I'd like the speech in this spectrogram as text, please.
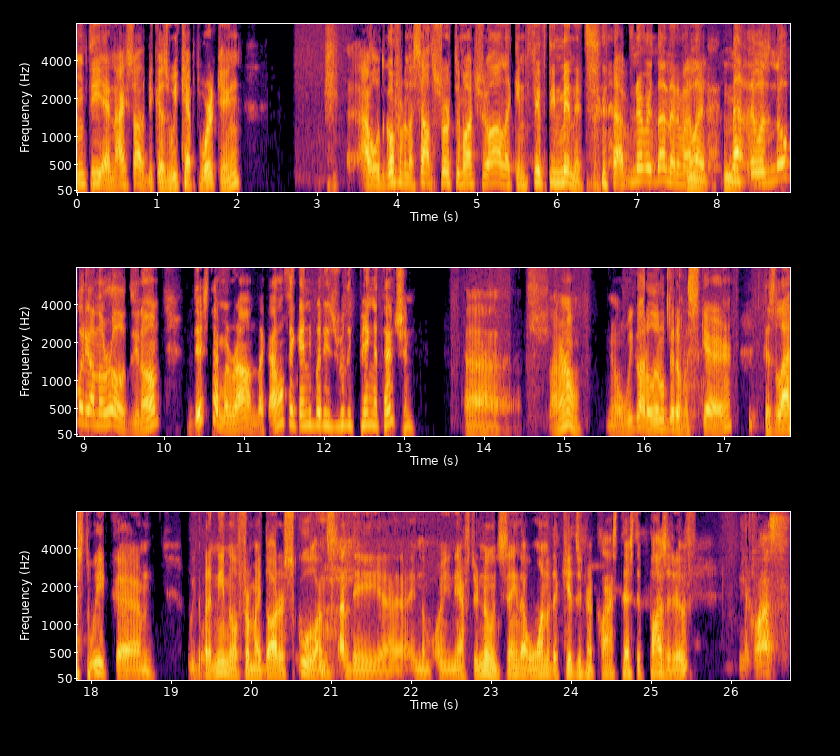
empty and I saw it because we kept working I would go from the South Shore to Montreal like in 15 minutes. I've never done that in my life. Mm. No, there was nobody on the roads, you know. This time around, like I don't think anybody's really paying attention. Uh, I don't know. You know, we got a little bit of a scare because last week um, we got an email from my daughter's school on Sunday uh, in the in the afternoon saying that one of the kids in her class tested positive In the class,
